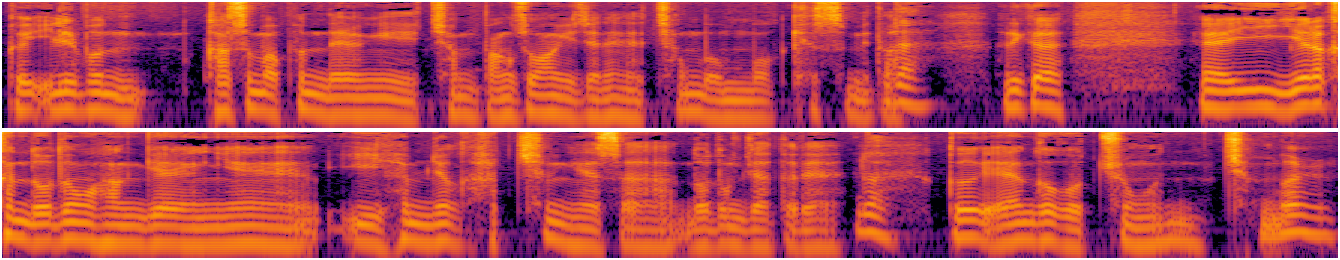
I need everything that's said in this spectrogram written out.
그 일본 가슴 아픈 내용이 참 방송하기 전에 참 먹먹했습니다. 네. 그러니까 예, 이 열악한 노동 환경에 이 협력 하청 회사 노동자들의 네. 그 애양과 고충은 정말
